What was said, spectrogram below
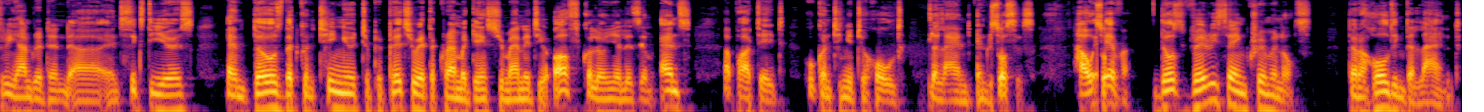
360 uh, years, and those that continue to perpetuate the crime against humanity of colonialism and apartheid, who continue to hold the land and resources. However, those very same criminals that are holding the land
